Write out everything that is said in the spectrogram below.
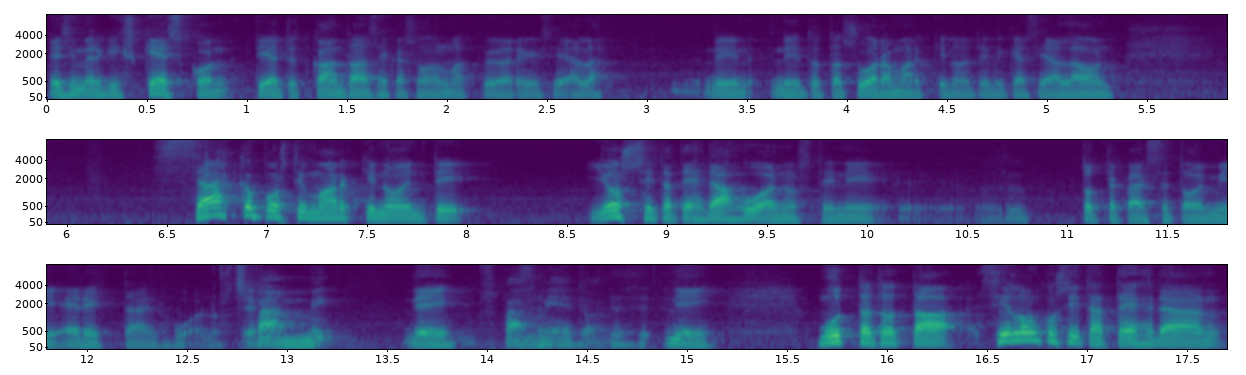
esimerkiksi Keskon tietyt kanta-asiakasohjelmat pyörii siellä, niin, niin tota, suoramarkkinointi, mikä siellä on. Sähköpostimarkkinointi jos sitä tehdään huonosti, niin totta kai se toimii erittäin huonosti. Spämmi. Niin. Spämmi ei toimi. Niin. Mutta tota, silloin kun sitä tehdään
